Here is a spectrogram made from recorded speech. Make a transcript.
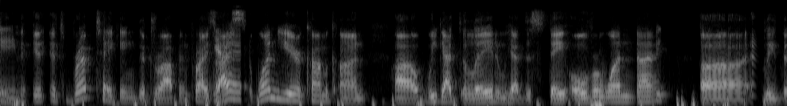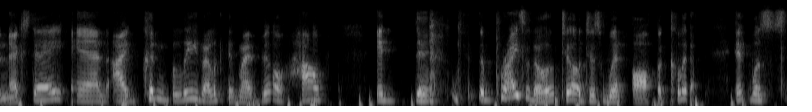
nineteen. it's breathtaking the drop in price. Yes. I one year Comic Con, uh, we got delayed and we had to stay over one night, uh, leave the next day, and I couldn't believe. I looked at my bill, how it the, the price of the hotel just went off a cliff. It was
